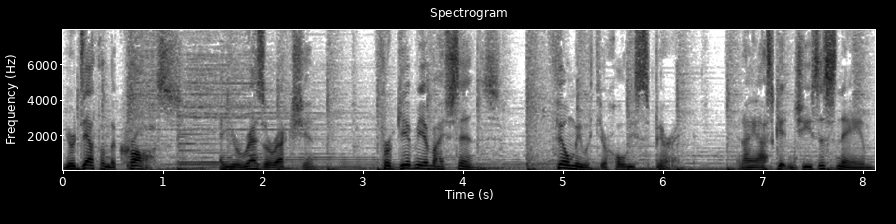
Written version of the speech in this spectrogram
your death on the cross, and your resurrection. Forgive me of my sins. Fill me with your Holy Spirit. And I ask it in Jesus' name.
